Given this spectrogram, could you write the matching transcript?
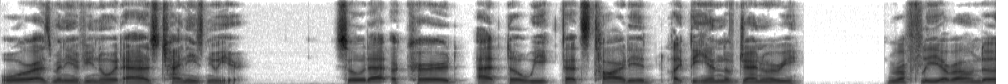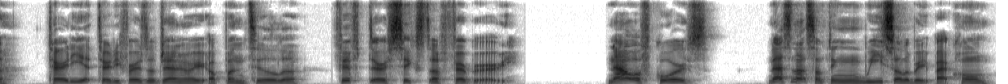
or as many of you know it as Chinese New Year. So that occurred at the week that started like the end of January, roughly around the 30th, 31st of January up until the 5th or 6th of February. Now, of course, that's not something we celebrate back home.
